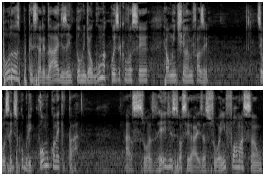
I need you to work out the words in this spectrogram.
todas as potencialidades em torno de alguma coisa que você realmente ame fazer. Se você descobrir como conectar as suas redes sociais, a sua informação,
